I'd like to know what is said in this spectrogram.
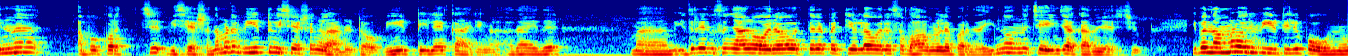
ഇന്ന് അപ്പോൾ കുറച്ച് വിശേഷം. നമ്മുടെ വീട്ടു വിശേഷങ്ങളാണ് കേട്ടോ വീട്ടിലെ കാര്യങ്ങൾ. അതായത് ഇത്രയും ദിവസം ഞാൻ ഓരോരുത്തരെ പറ്റിയുള്ള ഓരോ സ്വഭാവങ്ങളെ പറഞ്ഞത്. ഇന്നൊന്ന് ചേഞ്ച് ആക്കാമെന്ന് വിചാരിച്ചു. ഇപ്പം നമ്മളൊരു വീട്ടിൽ പോകുന്നു.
